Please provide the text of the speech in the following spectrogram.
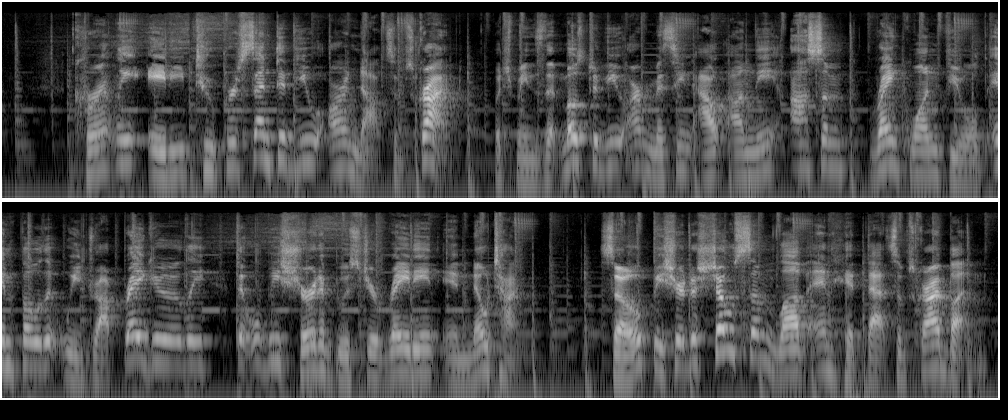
Currently, 82% of you are not subscribed, which means that most of you are missing out on the awesome rank 1 fueled info that we drop regularly that will be sure to boost your rating in no time. So be sure to show some love and hit that subscribe button.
